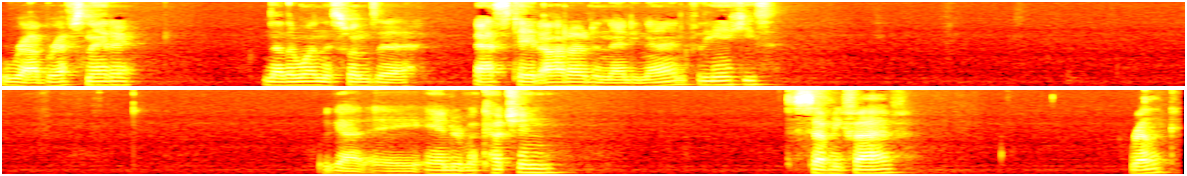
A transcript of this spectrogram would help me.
Rob Refsnyder. Another one. This one's a acetate auto to 99 for the Yankees. We got a Andrew McCutchen to 75 relic.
